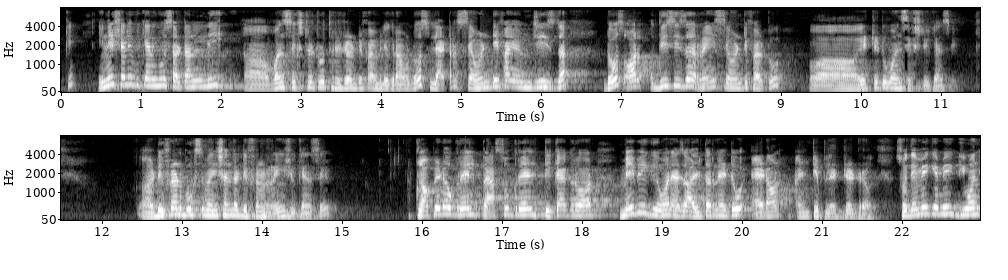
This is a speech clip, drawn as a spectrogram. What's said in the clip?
okay? Initially we can give certainly uh, 160 to 325 milligram dose. Later 75 mg is the dose or this is the range 75 to uh, 80 to 160 you can say uh, different books mention the different range you can say clopidogrel, prasugrel, ticagrelor may be given as an alternative add-on antiplatelet drug. So they may be given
